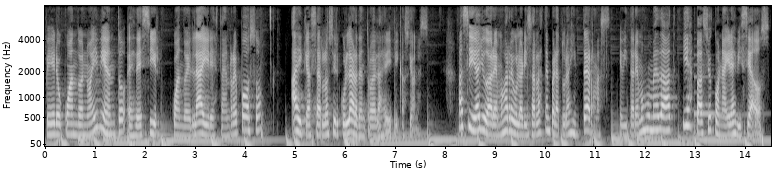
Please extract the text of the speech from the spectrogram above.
Pero cuando no hay viento, es decir, cuando el aire está en reposo, hay que hacerlo circular dentro de las edificaciones. Así ayudaremos a regularizar las temperaturas internas, evitaremos humedad y espacio con aires viciados,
